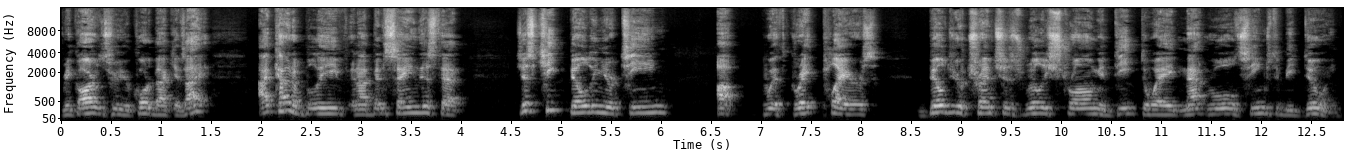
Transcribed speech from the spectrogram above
Regardless who your quarterback is, I I kind of believe, and I've been saying this that just keep building your team up with great players, build your trenches really strong and deep the way Matt Rhule seems to be doing.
